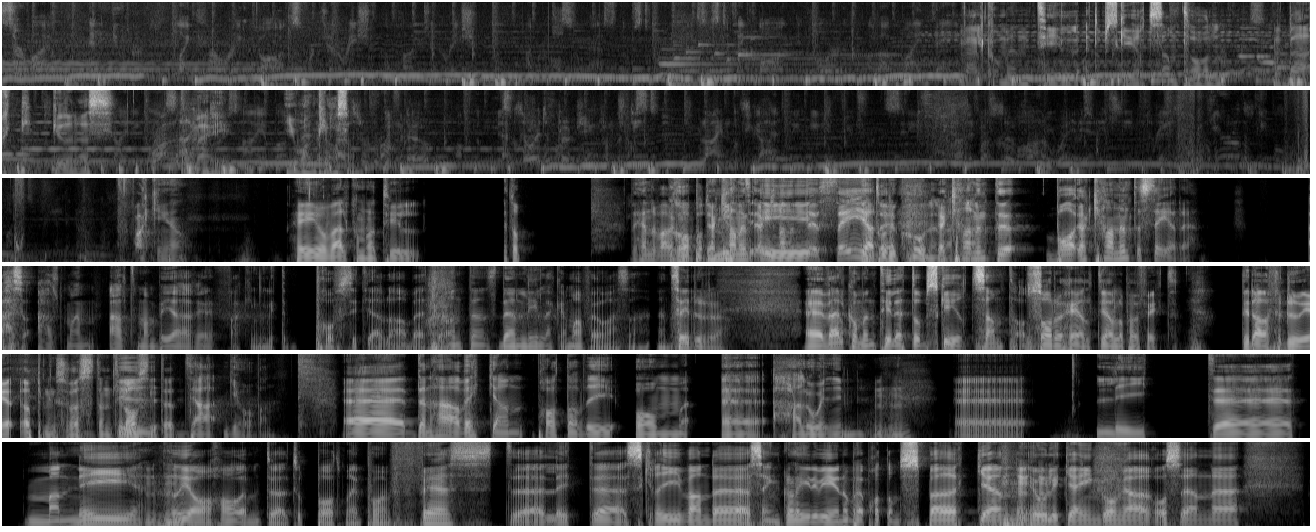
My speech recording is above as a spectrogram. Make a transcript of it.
survive. Hej och välkomna till ett op- Det händer varje gång. Jag kan mitt inte, jag kan i inte säga det. introduktionen. Jag alltså. kan inte, bara, jag kan inte säga det. Alltså allt man, allt man begär är fucking lite proffsigt jävla arbete och inte ens den lilla kan man få alltså. Inte. Säger du det? Eh, välkommen till ett obskyrt samtal. sa du helt jävla perfekt. Det är därför du är öppningsrösten till avsnittet. Gudagåvan. Eh, den här veckan pratar vi om eh, Halloween. Mhm. Eh, lite mani, Mhm. hur jag har eventuellt tagit bort mig på en fest, eh, lite skrivande, sen glider vi in och börjar prata om spöken i olika ingångar och sen eh,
